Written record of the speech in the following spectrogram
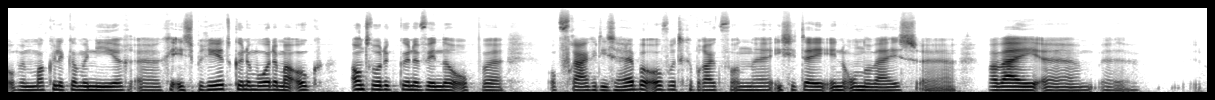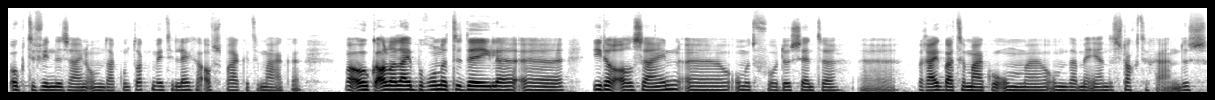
op een makkelijke manier geïnspireerd kunnen worden, maar ook antwoorden kunnen vinden op op vragen die ze hebben over het gebruik van uh, ICT in onderwijs. Uh, waar wij uh, ook te vinden zijn om daar contact mee te leggen, afspraken te maken. Maar ook allerlei bronnen te delen die er al zijn, om het voor docenten bereikbaar te maken om, om daarmee aan de slag te gaan. Dus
